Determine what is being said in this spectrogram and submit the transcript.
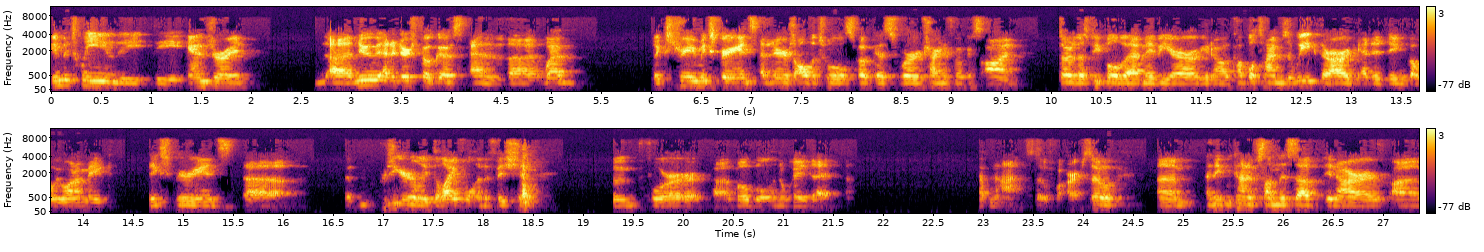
in between the the Android uh, new editors focus and the web extreme experience editors, all the tools focus. We're trying to focus on sort of those people that maybe are you know a couple times a week they're already editing, but we want to make the experience uh, particularly delightful and efficient for uh, mobile in a way that have not so far. So um, I think we kind of sum this up in our uh,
